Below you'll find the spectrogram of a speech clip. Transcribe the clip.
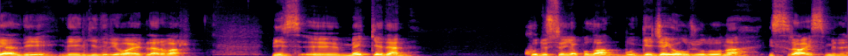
geldiği ile ilgili rivayetler var. Biz e, Mekke'den Kudüs'e yapılan bu gece yolculuğuna İsra ismini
